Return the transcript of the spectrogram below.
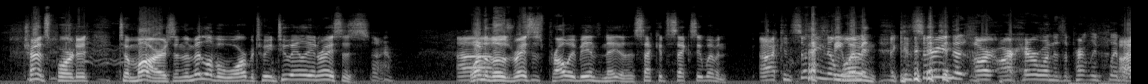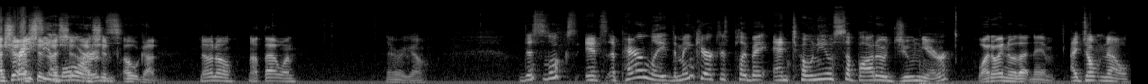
transported to Mars in the middle of a war between two alien races. Alright. One of Uh, those races probably being the second sexy women. Uh, considering that Sexy one, women. uh, considering that our, our heroine is apparently played by I should, I Traci should, I should, I should. Oh God, no, no, not that one. There we go. this looks. It's apparently the main character is played by Antonio Sabato Jr. Why do I know that name? I don't know.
